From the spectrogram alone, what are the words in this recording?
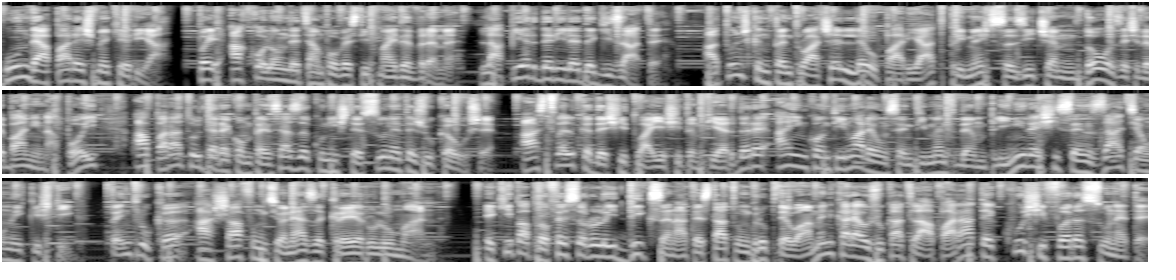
Unde apare șmecheria? Păi acolo unde ți-am povestit mai devreme, la pierderile deghizate. Atunci când pentru acel leu pariat primești, să zicem, 20 de bani înapoi, aparatul te recompensează cu niște sunete jucăușe. Astfel că, deși tu ai ieșit în pierdere, ai în continuare un sentiment de împlinire și senzația unui câștig. Pentru că așa funcționează creierul uman. Echipa profesorului Dixon a testat un grup de oameni care au jucat la aparate cu și fără sunete,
